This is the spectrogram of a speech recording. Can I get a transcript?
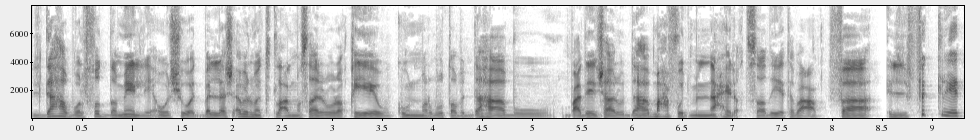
الذهب والفضة مينلي أول شيء وقت بلش قبل ما تطلع المصاري الورقية وتكون مربوطة بالذهب وبعدين شالوا الذهب ما حفوت من الناحية الاقتصادية تبعها. فالفكرة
